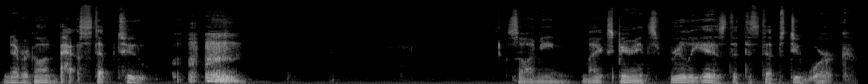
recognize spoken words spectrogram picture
I've never gone past step two. so, I mean, my experience really is that the steps do work.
